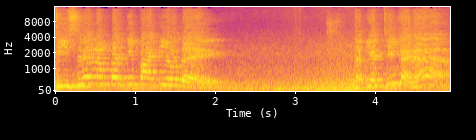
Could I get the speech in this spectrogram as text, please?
तीसरे नंबर की पार्टी हो गए। तबियत ठीक है ना?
